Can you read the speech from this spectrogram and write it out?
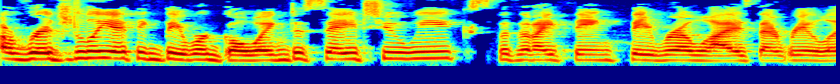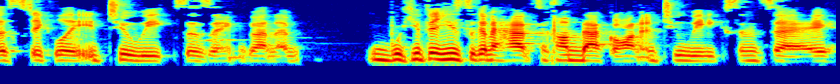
originally I think they were going to say two weeks, but then I think they realized that realistically two weeks isn't gonna. He's going to have to come back on in two weeks and say,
